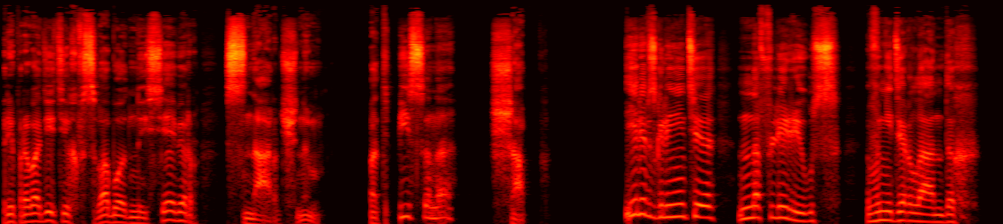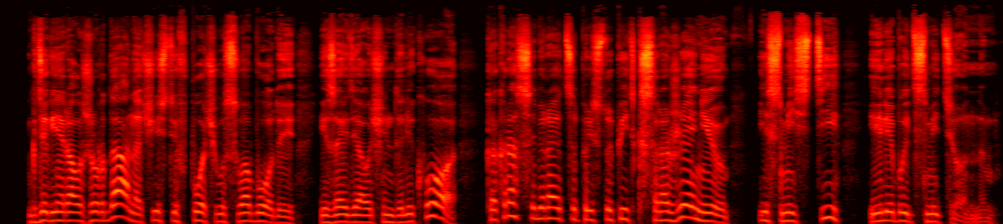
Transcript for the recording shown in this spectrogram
припроводить их в свободный север с нарочным. Подписано «Шап». Или взгляните на Флериус в Нидерландах, где генерал Журдан, очистив почву свободы и зайдя очень далеко, как раз собирается приступить к сражению и смести или быть сметенным.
